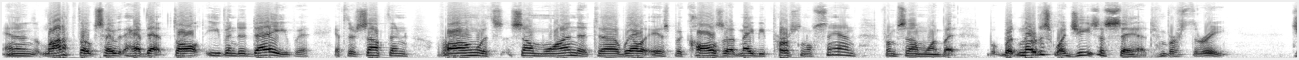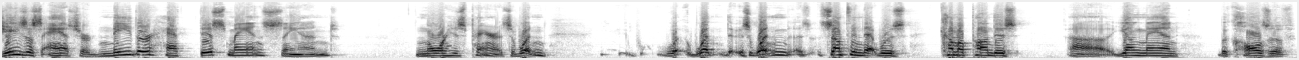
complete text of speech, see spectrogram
and a lot of folks have, that thought even today. If there's something wrong with someone, that, uh, well, it's because of maybe personal sin from someone. But, but notice what Jesus said in verse 3. Jesus answered, Neither hath this man sinned, nor his parents. It wasn't, what, what, it wasn't something that was come upon this uh, young man because of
